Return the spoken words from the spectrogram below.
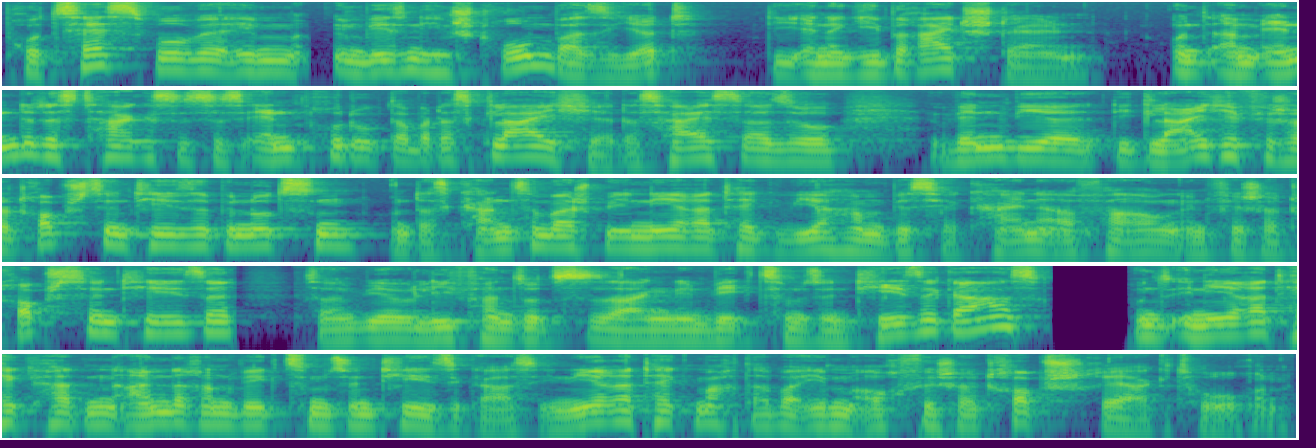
Prozess, wo wir eben im Wesentlichen strombasiert die Energie bereitstellen. Und am Ende des Tages ist das Endprodukt aber das gleiche. Das heißt also, wenn wir die gleiche Fischer-Tropsch-Synthese benutzen, und das kann zum Beispiel Neratec, wir haben bisher keine Erfahrung in Fischer-Tropsch-Synthese, sondern wir liefern sozusagen den Weg zum Synthesegas. Und Ineratec hat einen anderen Weg zum Synthesegas. Ineratec macht aber eben auch Fischer-Tropsch-Reaktoren.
